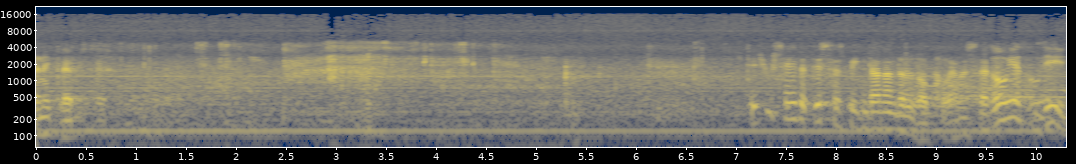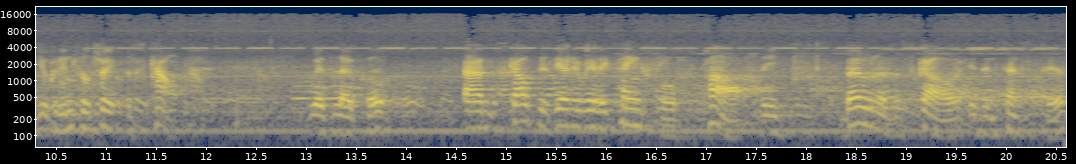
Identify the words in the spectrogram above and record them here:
Any clips? Did you say that this has been done under local anesthetic? Oh, yes, indeed. You can infiltrate the scalp with local. And the scalp is the only really painful part. The bone of the skull is insensitive.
